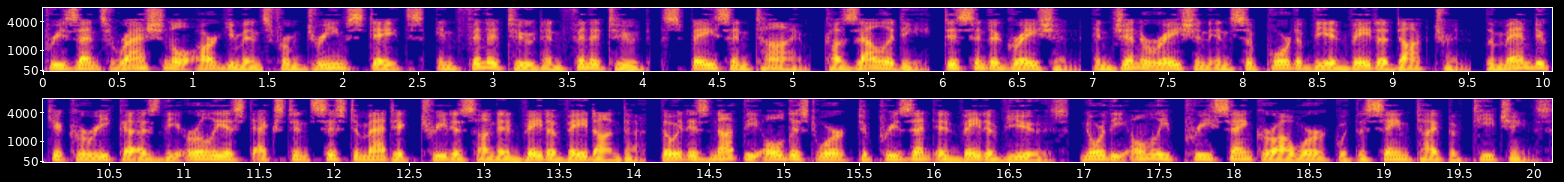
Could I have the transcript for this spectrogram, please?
presents rational arguments from dream states, infinitude and finitude, space and time, causality, disintegration, and generation in support of the Advaita doctrine. The Mandukya Karika is the earliest extant systematic treatise on Advaita Vedanta, though it is not the oldest work to present Advaita views, nor the only pre Sankara work with the same type of teachings.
